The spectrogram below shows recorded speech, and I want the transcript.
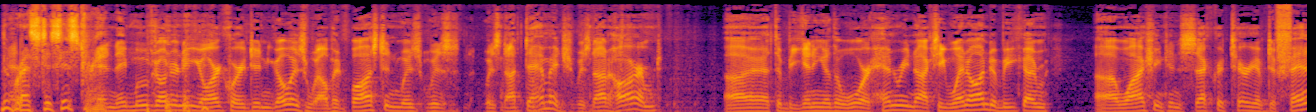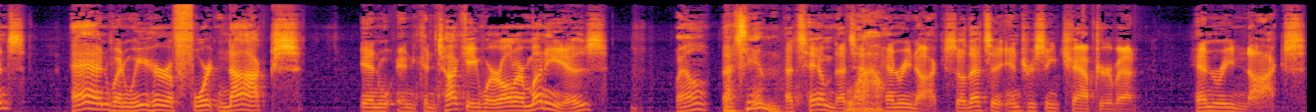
the rest is history. And they moved on to New York, where it didn't go as well. But Boston was was was not damaged, was not harmed uh, at the beginning of the war. Henry Knox. He went on to become uh, Washington's Secretary of Defense. And when we hear of Fort Knox in in Kentucky, where all our money is, well, that's, that's him. That's him. That's wow. Henry Knox. So that's an interesting chapter about Henry Knox.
